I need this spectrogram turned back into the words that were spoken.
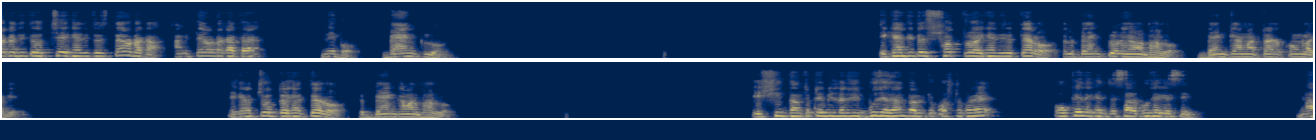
টাকা দিতে হচ্ছে, এখানে দিতে হচ্ছে তেরো টাকা। আমি তেরো টাকাতে নিব ব্যাংক লোন এখানে দিতে সতেরো, এখানে দিতে তেরো, তাহলে ব্যাংক লোনে আমার ভালো। ব্যাংকে আমার টাকা কম লাগে। এখানে চোদ্দ, এখানে তেরো ব্যাংক আমার ভালো। এই সিদ্ধান্ত টেবিলটা যদি বুঝে যান তাহলে একটু কষ্ট করে ওকে দেখেন যে স্যার বুঝে গেছি। না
